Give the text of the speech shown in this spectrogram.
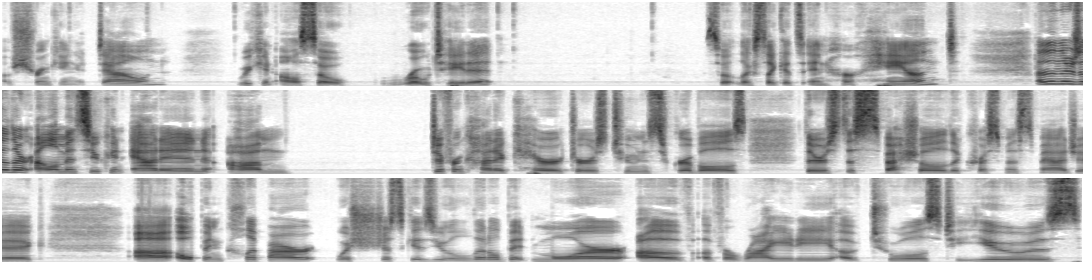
of shrinking it down. We can also rotate it so it looks like it's in her hand. And then there's other elements you can add in. Um, different kind of characters, tune scribbles. There's the special, the Christmas magic, uh, open clip art, which just gives you a little bit more of a variety of tools to use.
